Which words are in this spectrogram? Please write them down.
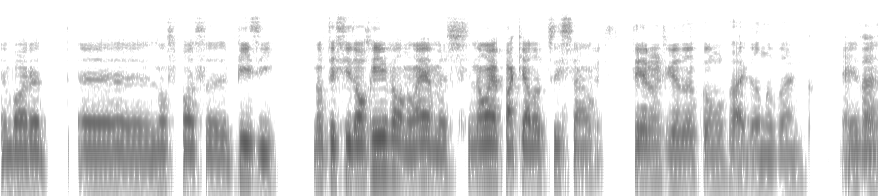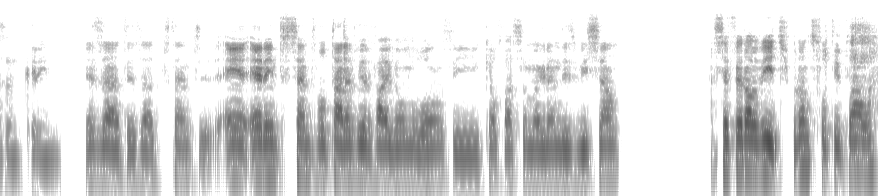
Embora uh, não se possa. Pizzi não ter sido horrível, não é? Mas não é para aquela posição. Mas ter um jogador como o Weigl no banco é exato. quase um crime. Exato, exato. Portanto, é, era interessante voltar a ver Weigl no 11 e que ele faça uma grande exibição. Seferovic, pronto, se for titular lá.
